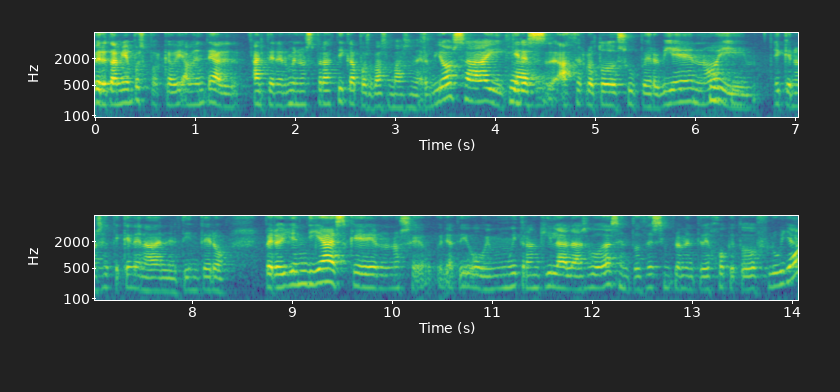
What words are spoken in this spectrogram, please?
pero también pues porque obviamente al, al, tener menos práctica pues vas más nerviosa y quieres hacerlo todo súper bien ¿no? y, y, que no se te quede nada en el tintero. Pero hoy en día es que, no sé, ya te digo, voy muy tranquila a las bodas, entonces simplemente dejo que todo fluya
